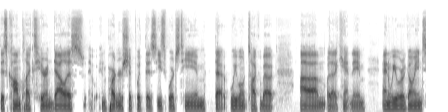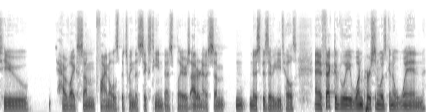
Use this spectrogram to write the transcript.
this complex here in Dallas in partnership with this esports team that we won't talk about um, or that I can't name. And we were going to have like some finals between the 16 best players. I don't know, some no specific details. And effectively, one person was going to win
